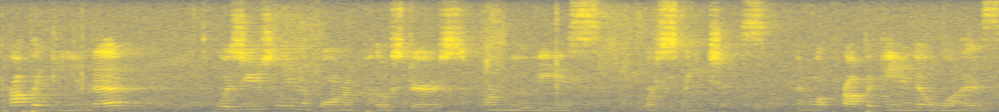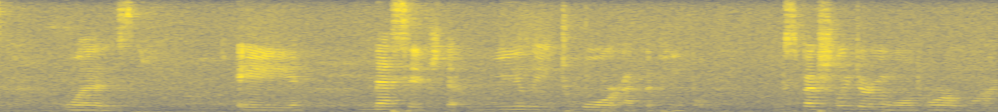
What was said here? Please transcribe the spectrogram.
Propaganda was usually in the form of posters or movies or speeches. And what propaganda was, was a message that really tore at the people. Especially during World War I,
